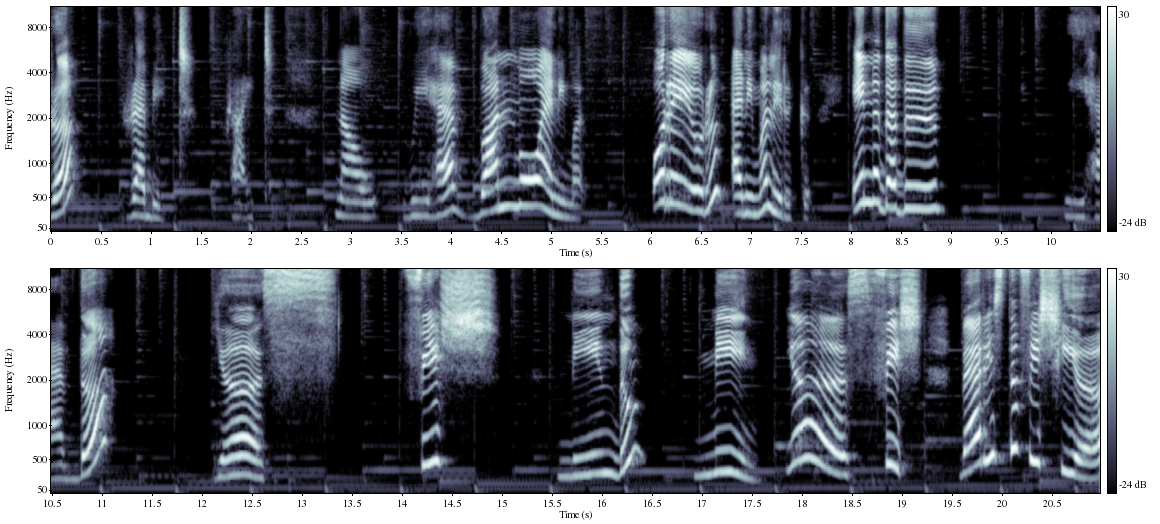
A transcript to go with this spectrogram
R, rabbit. Right. Now, we have one more animal. ஒரே ஒரு அனிமல் இருக்கு என்னது அது we have the yes fish நீந்தும் மீன் yes fish where is the fish here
